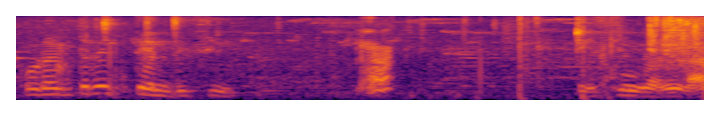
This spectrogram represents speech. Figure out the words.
ওটার ভিতরে তেল দিছি বিসমিল্লাহ এটা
